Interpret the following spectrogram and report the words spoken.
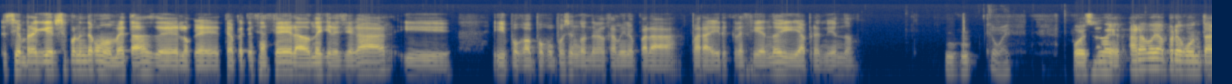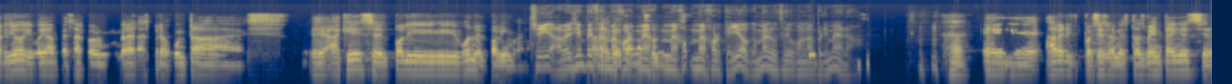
Siempre hay que irse poniendo como metas de lo que te apetece hacer, a dónde quieres llegar y, poco a poco pues encontrar el camino para, ir creciendo y aprendiendo. Qué guay. Pues a ver, ahora voy a preguntar yo y voy a empezar con una de las preguntas. Eh, aquí es el poli, bueno, el poliman. Sí, a ver si empiezas mejor, mejor, mejor, que yo, que me he lucido con la primera. Eh, a ver, pues eso, en estos 20 años eh,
